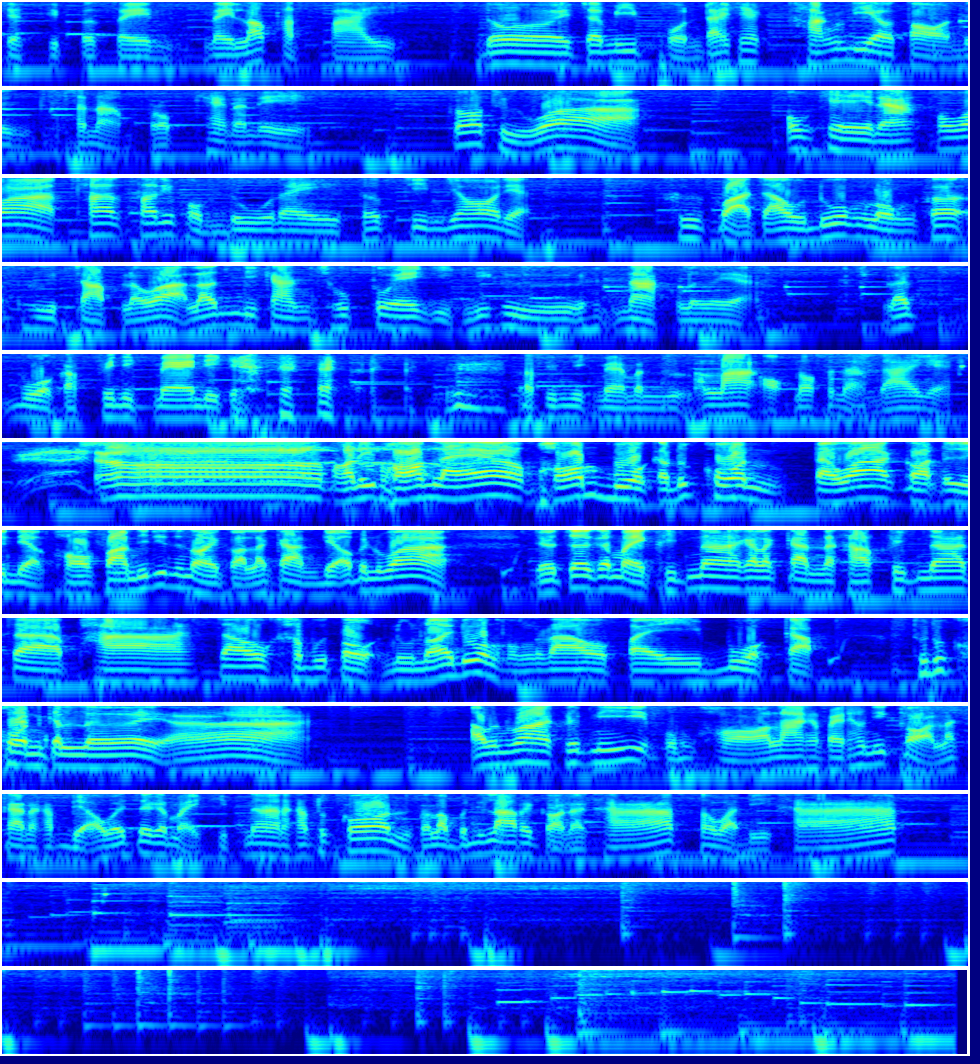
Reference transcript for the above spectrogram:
70%ในรอบถัดไป โดยจะมีผลได้แค่ครั้งเดียวต่อหนึ่งสนามรบแค่นั้นเอง ก็ถือว่าโอเคนะ เพราะว่าถ้าถ้าที่ผมดูในเซิร์ฟจีนย่อเนี่ย คือกว่าจะเอาด้วงลงก็คือจับแล้วอะแล้วมีการชุบตัวเองอีกนี่คือหนักเลยอะแล้วบวกกับฟีนิกซ์แมนอีกแต่ฟีนิกซ์แมนมันลากออกนอกสนามได้ไงอตอนนี้พร้อมแล้วพร้อมบวกกับทุกคน แต่ว่าก่อนอื่นเนี่ยขอฟาร์มที่นิดหน่อยก่อนละกัน เดี๋ยวเอาเป็นว่าเดี๋ยวเจอกันใหม่คลิปหน้ากันละกันนะครับ คลิปหน้าจะพาเจ้าคาบุโตะหนูน้อยด้วงของเราไปบวกกับทุกๆคนกันเลยอ่า เอาเป็นว่าคลิปนี้ผมขอลากันไปเท่านี้ก่อนละกันนะครับ เดี๋ยวเอาไว้เจอกันใหม่คลิปหน้านะครับ ทุกคนสำหรับวันนี้ลาไปก่อนนะครับ สวัสดีครับ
